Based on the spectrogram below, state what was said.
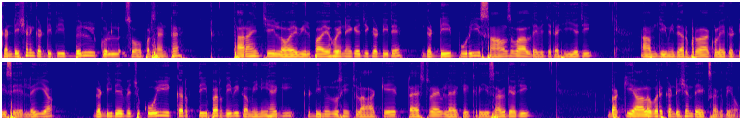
ਕੰਡੀਸ਼ਨ ਗੱਡੀ ਦੀ ਬਿਲਕੁਲ 100% ਹੈ। 18 ਇੰਚੀ ਲੋਏ ਵੀਲ ਪਾਏ ਹੋਏ ਨੇਗੇ ਜੀ ਗੱਡੀ ਦੇ। ਗੱਡੀ ਪੂਰੀ ਸਾਂਭ ਸੰਭਾਲ ਦੇ ਵਿੱਚ ਰਹੀ ਹੈ ਜੀ। ਆਮ ਜਿਮੀਦਾਰ ਭਰਾ ਕੋਲੇ ਗੱਡੀ ਸੇਲ ਲਈ ਆ। ਗੱਡੀ ਦੇ ਵਿੱਚ ਕੋਈ ਕਰਤੀ ਭਰਦੀ ਵੀ ਕਮੀ ਨਹੀਂ ਹੈਗੀ। ਗੱਡੀ ਨੂੰ ਤੁਸੀਂ ਚਲਾ ਕੇ ਟੈਸਟ ਡਰਾਈਵ ਲੈ ਕੇ ਖਰੀਦ ਸਕਦੇ ਹੋ ਜੀ। ਬਾਕੀ ਆਲ ਓਵਰ ਕੰਡੀਸ਼ਨ ਦੇਖ ਸਕਦੇ ਹੋ।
